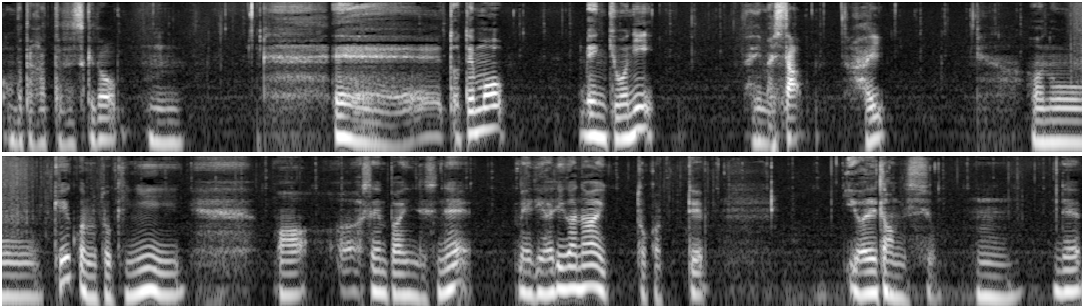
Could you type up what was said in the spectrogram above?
重たかったですけど、うん。えー、とても勉強になりました。はい。あの稽古の時にまあ先輩にですねメディアリがないとかって言われたんですよ。うん、で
